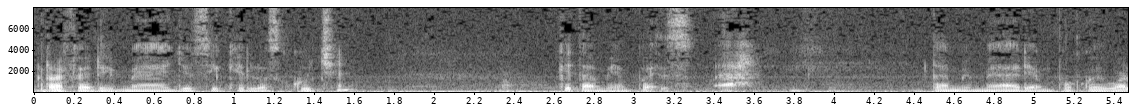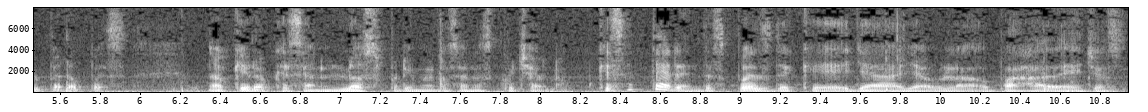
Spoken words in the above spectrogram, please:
referirme a ellos y que lo escuchen. Que también pues ah, también me daría un poco igual, pero pues no quiero que sean los primeros en escucharlo. Que se enteren después de que ya haya hablado paja de ellos.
